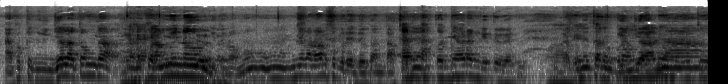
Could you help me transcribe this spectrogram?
efek ke ginjal atau enggak karena kurang gitu. minum gitu loh umumnya kan orang seperti itu kan Kan takutnya takutnya orang gitu kan. Wah, Takutnya ntar kurang ginjalnya. gitu.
